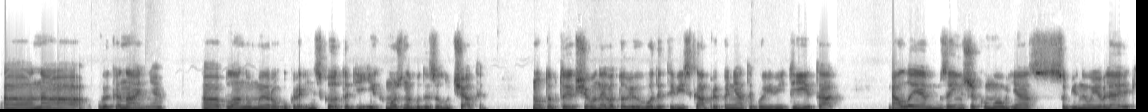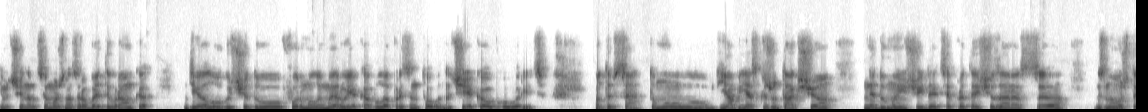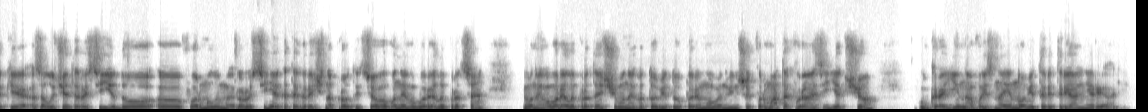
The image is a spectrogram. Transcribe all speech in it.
а, на виконання а, плану миру українського, тоді їх можна буде залучати. Ну тобто, якщо вони готові виводити війська, припиняти бойові дії, так. Але за інших умов я собі не уявляю, яким чином це можна зробити в рамках діалогу щодо формули миру, яка була презентована чи яка обговорюється. От і все. Тому я я скажу так, що не думаю, що йдеться про те, що зараз е, знову ж таки залучити Росію до е, формули миру. Росія категорично проти цього. Вони говорили про це. Вони говорили про те, що вони готові до перемовин в інших форматах, в разі якщо Україна визнає нові територіальні реалії.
